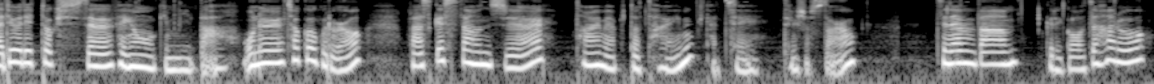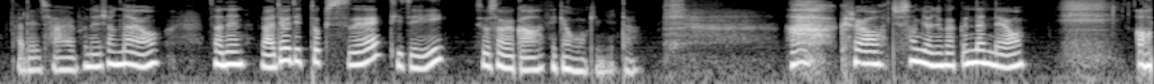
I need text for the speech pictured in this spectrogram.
라디오 디톡스 백영옥입니다. 오늘 첫 곡으로요. 바스켓 사운즈의 Time After Time 같이 들으셨어요. 지난 밤 그리고 어제 하루 다들 잘 보내셨나요? 저는 라디오 디톡스의 DJ 소설가 백영옥입니다. 아, 그래요. 추석 연휴가 끝났네요. 어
